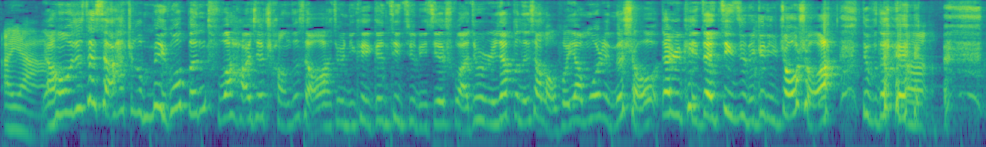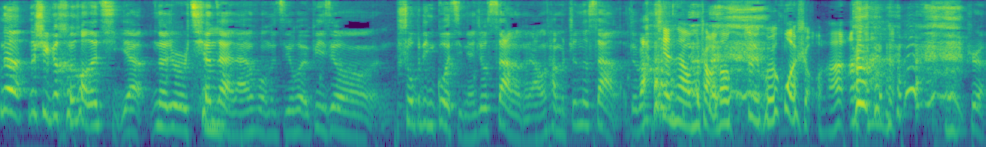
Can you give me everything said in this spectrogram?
哎呀。然后我就在想啊，这个美国本土啊，而且场子小啊，就是你可以跟近距离接触啊，就是人家不能像老婆一样摸着你的手，但是可以在近距离跟你招手啊，对不对？那那是一个很好的体验，那就是千载难逢的机会。毕竟说不定过几年就散了呢。然后他们真的散了。对吧？现在我们找到罪魁祸首了，是。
